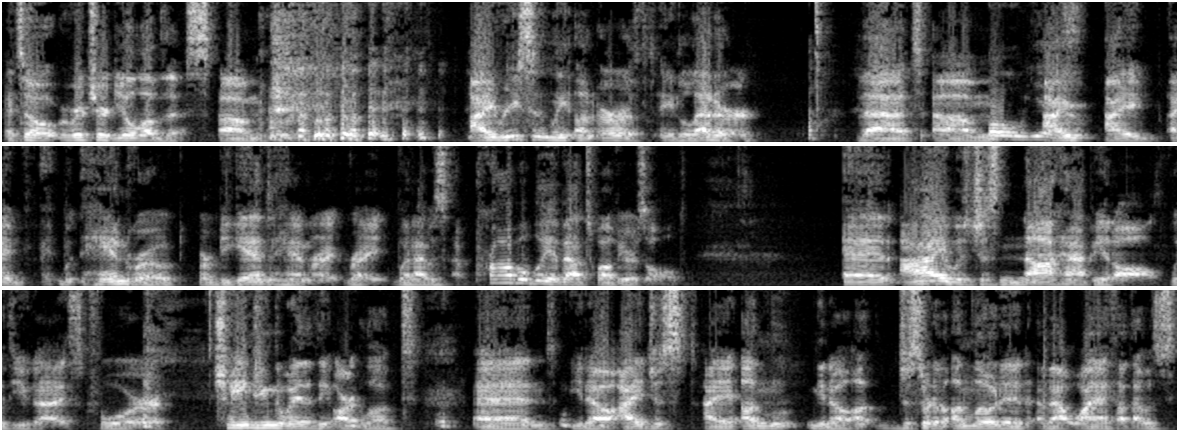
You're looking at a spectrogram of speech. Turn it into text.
And so, Richard, you'll love this. Um, I recently unearthed a letter that um, oh yes. I, I I hand wrote or began to handwrite write when I was probably about twelve years old, and I was just not happy at all with you guys for changing the way that the art looked and you know i just i un you know uh, just sort of unloaded about why i thought that was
